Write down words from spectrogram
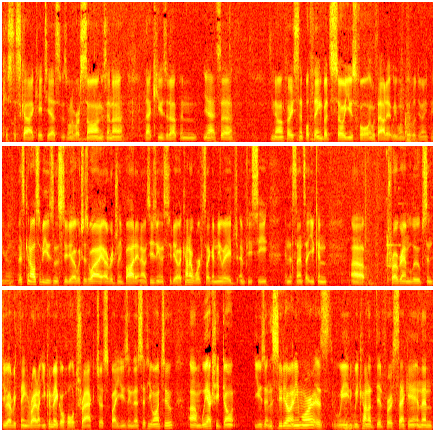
Kiss the Sky, KTS, is one of our songs, and uh, that cues it up. And yeah, it's a you know, very simple thing, but so useful. And without it, we wouldn't be able to do anything really. This can also be used in the studio, which is why I originally bought it and I was using it in the studio. It kind of works like a new age MPC in the sense that you can uh, program loops and do everything right on. You can make a whole track just by using this if you want to. Um, we actually don't use it in the studio anymore. Is we we kind of did for a second and then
